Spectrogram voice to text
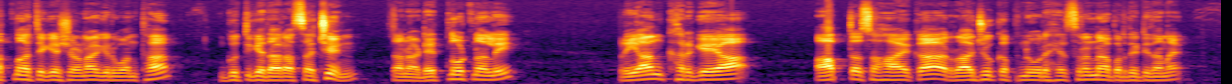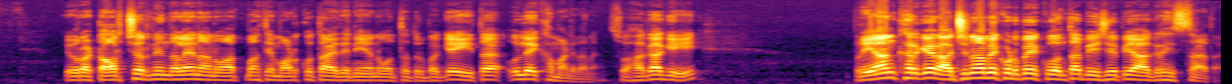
ಆತ್ಮಹತ್ಯೆಗೆ ಶರಣಾಗಿರುವಂಥ ಗುತ್ತಿಗೆದಾರ ಸಚಿನ್ ತನ್ನ ಡೆತ್ ನೋಟ್ನಲ್ಲಿ ಪ್ರಿಯಾಂಕ್ ಖರ್ಗೆಯ ಆಪ್ತ ಸಹಾಯಕ ರಾಜು ಕಪ್ನೂರ್ ಹೆಸರನ್ನು ಬರೆದಿಟ್ಟಿದ್ದಾನೆ. ಇವರ ಟಾರ್ಚರ್ನಿಂದಲೇ ನಾನು ಆತ್ಮಹತ್ಯೆ ಮಾಡ್ಕೋತಾ ಇದ್ದೀನಿ ಅನ್ನುವಂಥದ್ರ ಬಗ್ಗೆ ಈತ ಉಲ್ಲೇಖ ಮಾಡಿದ್ದಾನೆ. ಸೊ ಹಾಗಾಗಿ ಪ್ರಿಯಾಂಕ್ ಖರ್ಗೆ ರಾಜೀನಾಮೆ ಕೊಡಬೇಕು ಅಂತ ಬಿ ಜೆ ಪಿ ಆಗ್ರಹಿಸ್ತಾ ಇದೆ.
